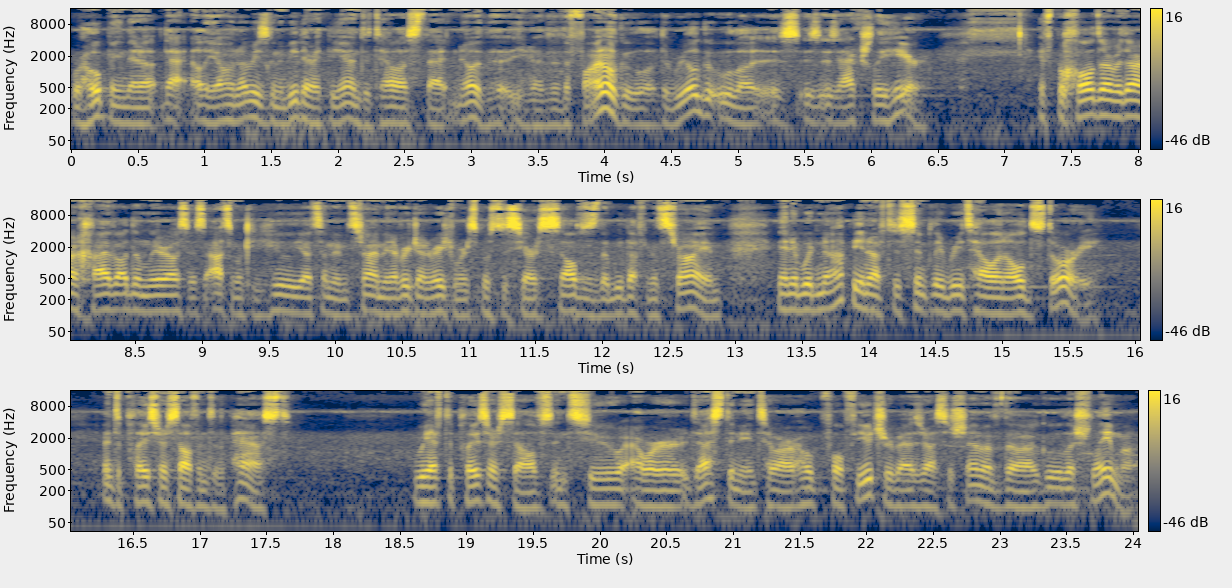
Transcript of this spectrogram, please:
We're hoping that that Eliyahu Navi is going to be there at the end to tell us that no, the you know the, the final geula, the real geula, is, is, is actually here. If b'chol davar chayv adam liros es atzma kihilu yatzam Mitzrayim, in every generation we're supposed to see ourselves as that we left Mitzrayim, then it would not be enough to simply retell an old story. and to place ourselves into the past. We have to place ourselves into our destiny, into our hopeful future, Bezras Hashem, of the Geula Shlema,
